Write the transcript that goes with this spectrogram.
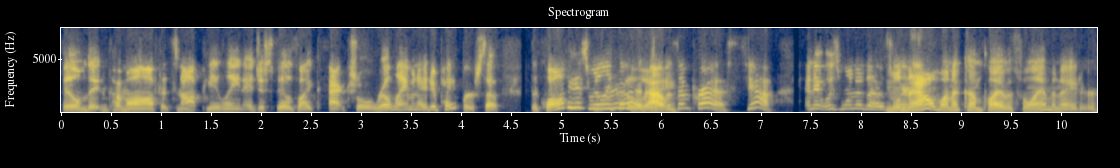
film didn't come off. It's not peeling. It just feels like actual real laminated paper. So the quality is really, really? good. I was impressed. Yeah. And it was one of those. Well, where, now I want to come play with the laminator.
